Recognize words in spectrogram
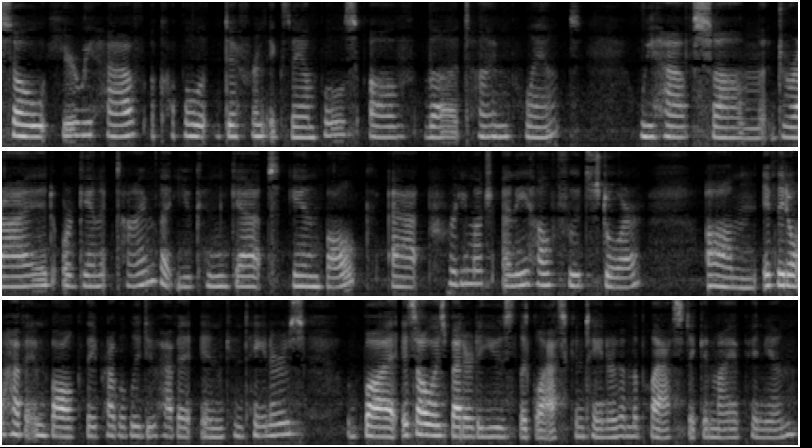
So here we have a couple different examples of the thyme plant. We have some dried organic thyme that you can get in bulk at pretty much any health food store. Um, if they don't have it in bulk, they probably do have it in containers, but it's always better to use the glass container than the plastic, in my opinion.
